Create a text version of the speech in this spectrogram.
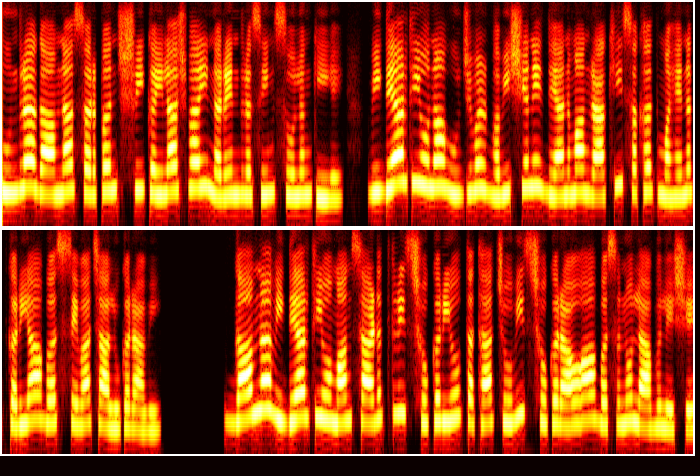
મુન્દ્રા ગામના સરપંચ શ્રી કૈલાશભાઈ નરેન્દ્રસિંહ સોલંકીએ વિદ્યાર્થીઓના ઉજ્જવળ ભવિષ્યને ધ્યાનમાં રાખી સખત મહેનત કરી આ બસ સેવા ચાલુ કરાવી. ગામના વિદ્યાર્થીઓમાં સાડત્રીસ છોકરીઓ તથા ચોવીસ છોકરાઓ આ બસનો લાભ લેશે.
